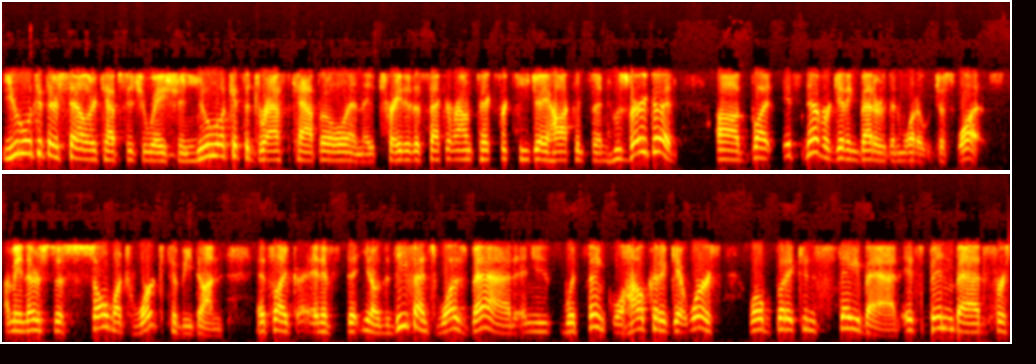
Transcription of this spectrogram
you look at their salary cap situation, you look at the draft capital, and they traded a second round pick for TJ Hockenson, who's very good, uh, but it's never getting better than what it just was. I mean, there's just so much work to be done. It's like, and if the, you know the defense was bad, and you would think, well, how could it get worse? Well, but it can stay bad. It's been bad for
